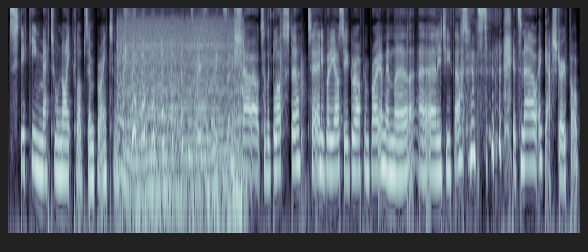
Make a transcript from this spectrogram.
sticky metal nightclubs in Brighton. It's basically the same. Shout out to the Gloucester, to anybody else who grew up in Brighton in the uh, early 2000s. it's now a gastropub.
